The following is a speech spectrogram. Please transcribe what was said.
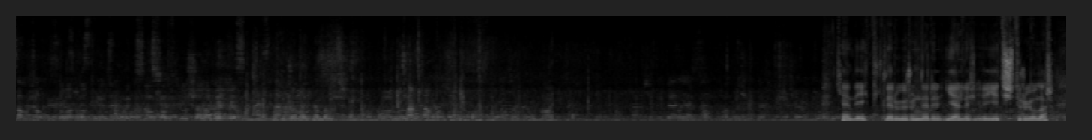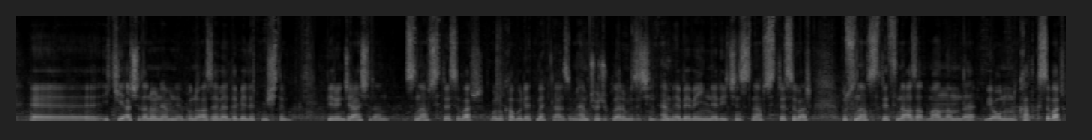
Salatalık. Salatalık. Salatalık. İnşallah meyvesi. Güzel olacağım ben. Çarşamba. Kendi ektikleri ürünleri yerle yetiştiriyorlar. Ee, iki açıdan önemli. Bunu az evvel de belirtmiştim. Birinci açıdan sınav stresi var. Bunu kabul etmek lazım. Hem çocuklarımız için hem ebeveynleri için sınav stresi var. Bu sınav stresini azaltma anlamında bir olumlu katkısı var.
